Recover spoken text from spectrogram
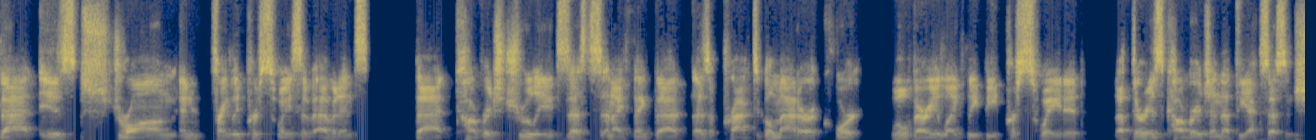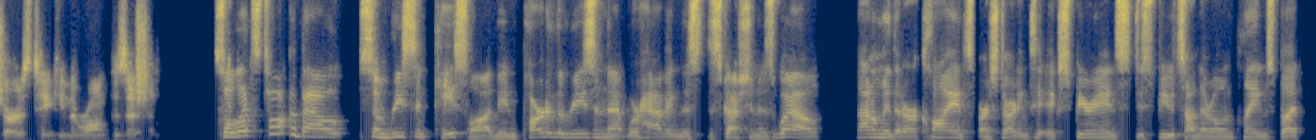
That is strong and frankly persuasive evidence that coverage truly exists. And I think that as a practical matter, a court will very likely be persuaded that there is coverage and that the excess insurer is taking the wrong position. So let's talk about some recent case law. I mean, part of the reason that we're having this discussion as well not only that our clients are starting to experience disputes on their own claims, but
